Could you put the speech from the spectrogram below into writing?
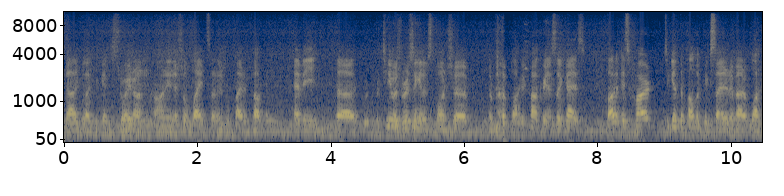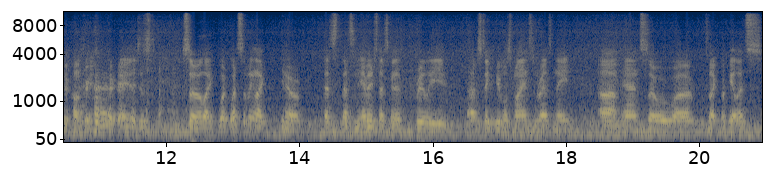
valuable that could get destroyed on, on initial flights. On initial flight of Falcon Heavy, uh, the team was originally going to launch a, a block of concrete. It's like, guys, it's hard to get the public excited about a block of concrete. Okay, it just so like what, what's something like you know that's that's an image that's going to really uh, stick in people's minds and resonate. Um, and so uh, it's like okay, let's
